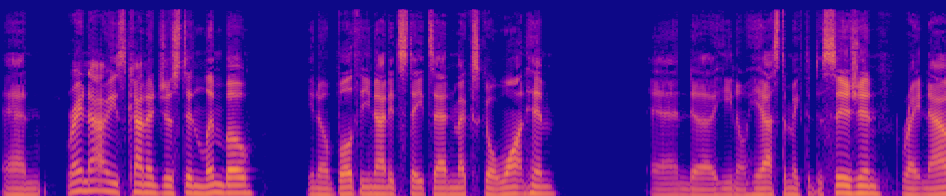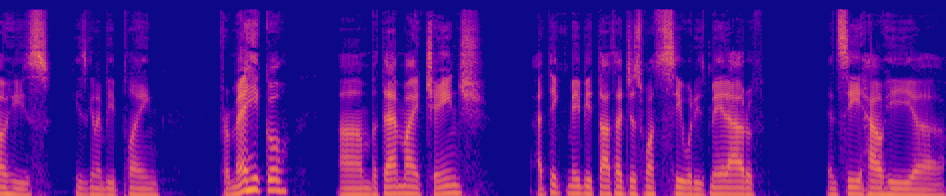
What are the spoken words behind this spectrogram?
and right now he's kind of just in limbo. You know, both the United States and Mexico want him, and uh, you know he has to make the decision. Right now, he's he's going to be playing for Mexico, um, but that might change. I think maybe Tata just wants to see what he's made out of and see how he uh,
